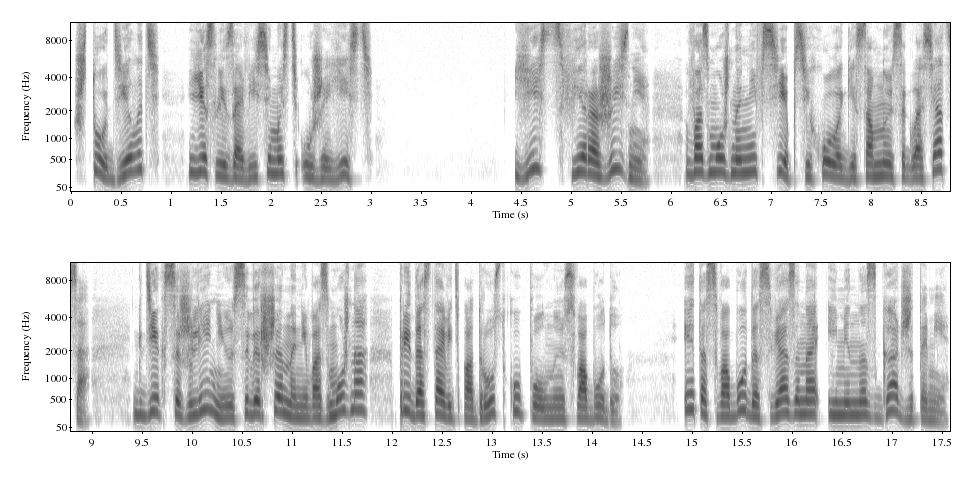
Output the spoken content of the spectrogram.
Что делать, если зависимость уже есть? Есть сфера жизни, возможно, не все психологи со мной согласятся – где, к сожалению, совершенно невозможно предоставить подростку полную свободу. Эта свобода связана именно с гаджетами,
